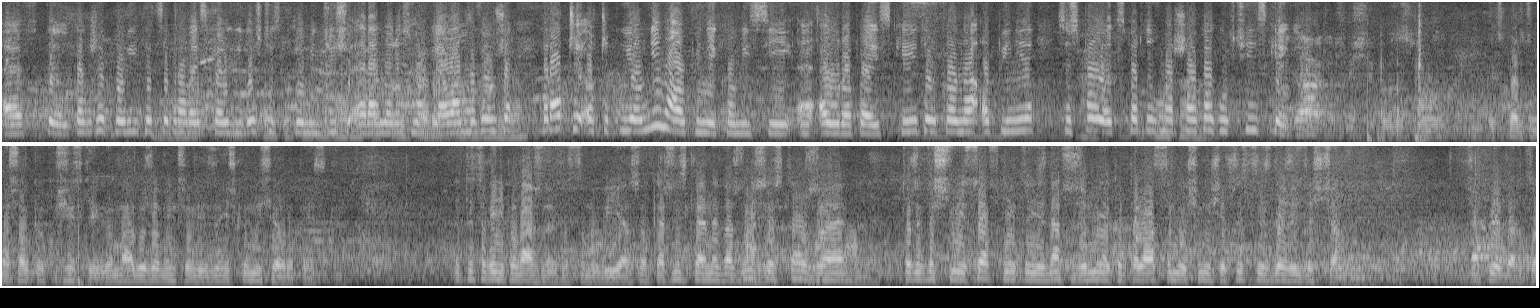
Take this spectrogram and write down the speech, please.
e, w tył. Także politycy Prawa i Sprawiedliwości, z którymi dziś rano rozmawiałam, mówią, że raczej oczekują nie na opinię Komisji e, Europejskiej, tylko na opinię zespołu ekspertów marszałka Kuchcińskiego. Oczywiście, bo zespół ekspertów marszałka Kusińskiego ma dużo większą wiedzę niż Komisja Europejska. No to jest trochę niepoważne to, co mówi Jarosław Kaczyński, ale najważniejsze jest to, że to, że ktoś się nie cofnie, to nie znaczy, że my jako Polacy musimy się wszyscy zderzyć ze ścianą. Dziękuję bardzo.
